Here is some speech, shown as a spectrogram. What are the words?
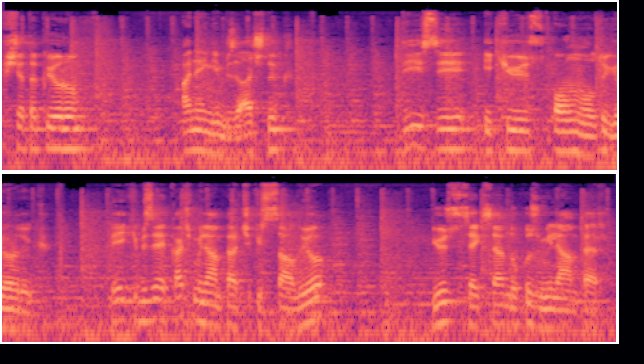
Fişe takıyorum. Anengimizi açtık. DC 210 voltu gördük. Peki bize kaç miliamper çıkış sağlıyor? 189 miliamper.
